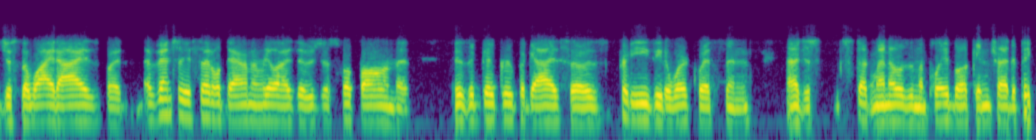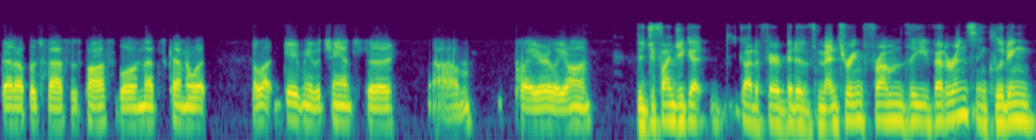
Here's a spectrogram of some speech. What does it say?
just the wide eyes, but eventually I settled down and realized it was just football and that it was a good group of guys, so it was pretty easy to work with. And I just stuck my nose in the playbook and tried to pick that up as fast as possible. And that's kind of what gave me the chance to um, play early on. Did you find you got got a fair bit of mentoring from the veterans, including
